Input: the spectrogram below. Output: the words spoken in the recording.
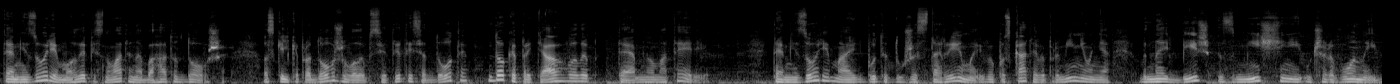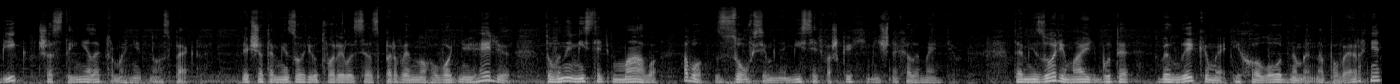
темні зорі могли б існувати набагато довше, оскільки продовжували б світитися доти, доки притягували б темну матерію. Темні зорі мають бути дуже старими і випускати випромінювання в найбільш зміщеній у червоний бік частині електромагнітного спектру. Якщо темні зорі утворилися з первинного водню і гелію, то вони містять мало або зовсім не містять важких хімічних елементів. Темні зорі мають бути великими і холодними на поверхні,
